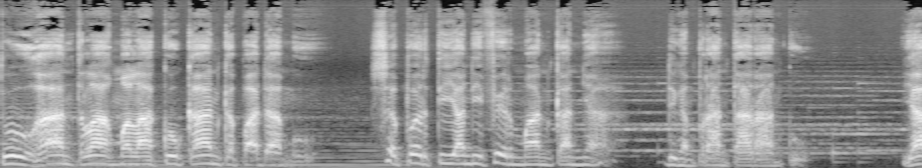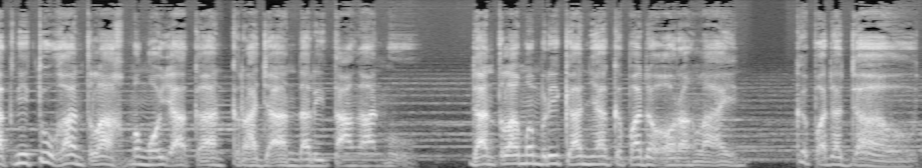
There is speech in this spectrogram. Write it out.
Tuhan telah melakukan kepadamu seperti yang difirmankannya dengan perantaranku, yakni Tuhan telah mengoyakkan kerajaan dari tanganmu dan telah memberikannya kepada orang lain kepada Daud.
